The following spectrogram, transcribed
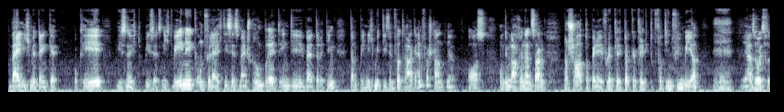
weil ich mir denke, okay, ist, nicht, ist jetzt nicht wenig und vielleicht ist jetzt mein Sprungbrett in die weitere Ding, dann bin ich mit diesem Vertrag einverstanden. Ja. Aus. Und im Nachhinein sagen, na schaut, der Ben Affleck kriegt, kriegt, verdient viel mehr. Ja, so ist,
